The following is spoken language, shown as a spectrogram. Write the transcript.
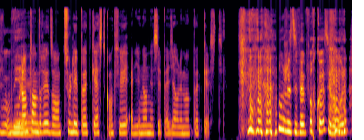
Vous, Mais, vous euh, l'entendrez dans tous les podcasts qu'on fait. Aliénor ne sait pas dire le mot podcast. je sais pas pourquoi, c'est drôle.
